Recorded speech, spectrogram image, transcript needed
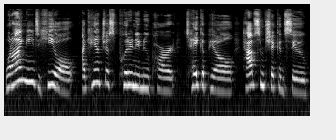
When I need to heal, I can't just put in a new part, take a pill, have some chicken soup,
